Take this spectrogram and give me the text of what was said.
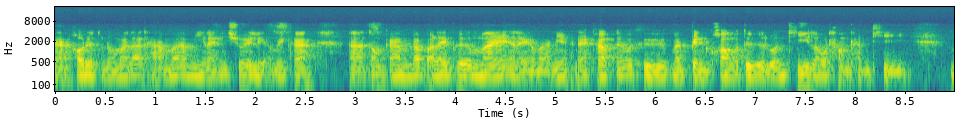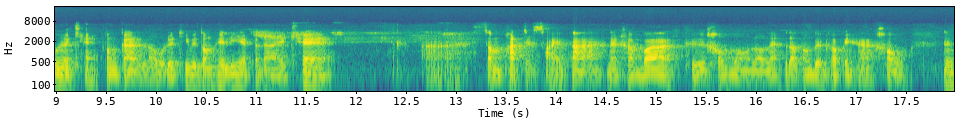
หาเขาโดยอัตโนมัติแล้วถามว่ามีอะไรให้ช่วยเหลือไหมคะะต้องการรับอะไรเพิ่มไหมอะไรประมาณนี้นะครับนั่นก็คือมันเป็นความกระตือร้นที่เราทำทันที เมื่อแขกต้องการเราโดยที่ไม่ต้องให้เรียกก็ได้แค่สัมผัสจากสายตานะครับ ว่าคือเขามองเราแล้วเราต้องเดินเข้าไปหาเขานั่น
